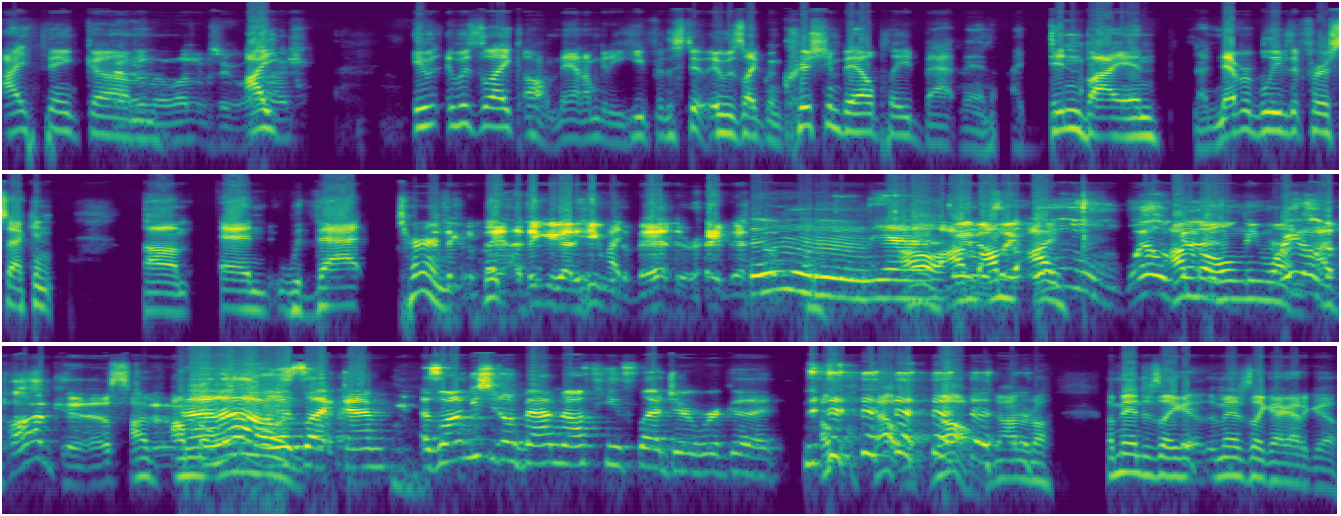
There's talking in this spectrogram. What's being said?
I think I um, know the ones we I- it, it was like, oh man, I'm gonna heat for this too. It was like when Christian Bale played Batman. I didn't buy in. I never believed it for a second. Um, and with that I turn, think, like, I think you got to heat with Amanda Banda right now. Mm, yeah. Oh, I'm- I'm- like, I- well, I'm the only great one. on the podcast. I've- Uh, I'm I don't know. It's like I'm as long as you don't badmouth Heath Ledger, we're good. oh, that was, no, not at all. Amanda's like, Amanda's like, I gotta go.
